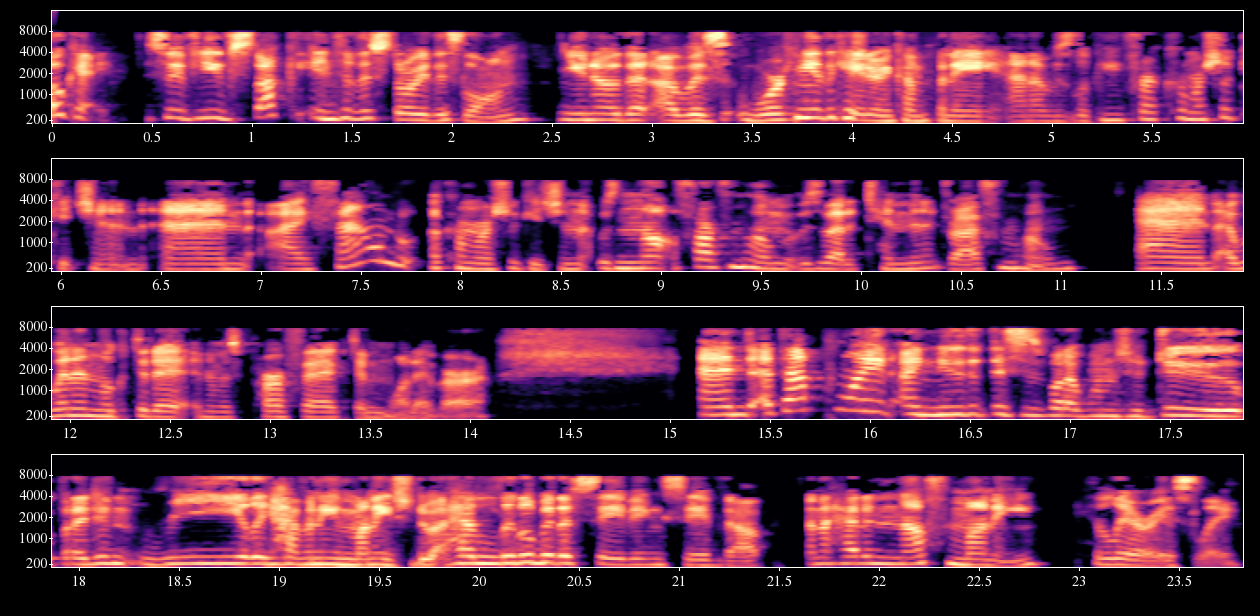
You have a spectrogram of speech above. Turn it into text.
Okay, so if you've stuck into the story this long, you know that I was working at the catering company and I was looking for a commercial kitchen and I found a commercial kitchen that was not far from home. It was about a 10 minute drive from home. And I went and looked at it and it was perfect and whatever. And at that point, I knew that this is what I wanted to do, but I didn't really have any money to do it. I had a little bit of savings saved up and I had enough money, hilariously,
